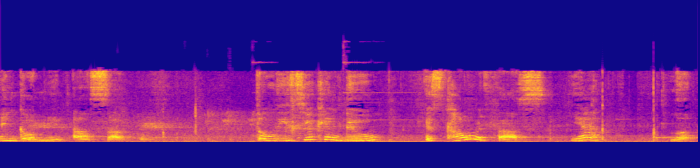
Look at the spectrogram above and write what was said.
and go meet Elsa. The least you can do is come with us. Yeah. Look,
